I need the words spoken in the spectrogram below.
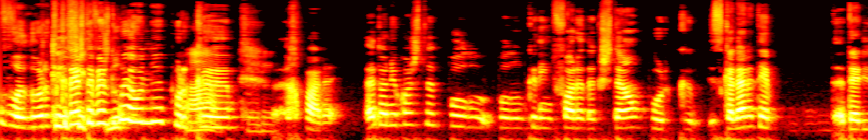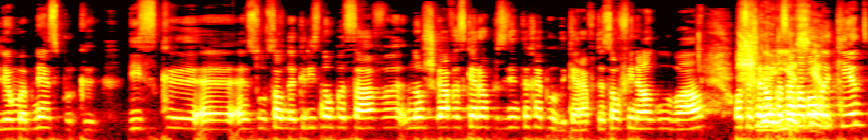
revelador de que que desta fico- vez doeu-lhe, porque Ah, uhum. repara, António Costa pô-lo pô-lo um bocadinho de fora da questão, porque se calhar até, até lhe deu uma benesse, porque disse que a, a solução da crise não passava, não chegava sequer ao Presidente da República, era a votação final global, ou seja, não passava a bola sempre. quente.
